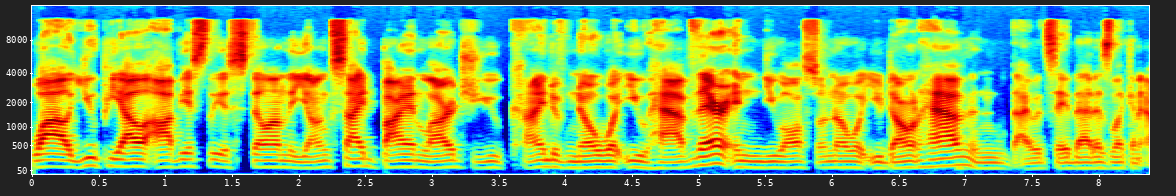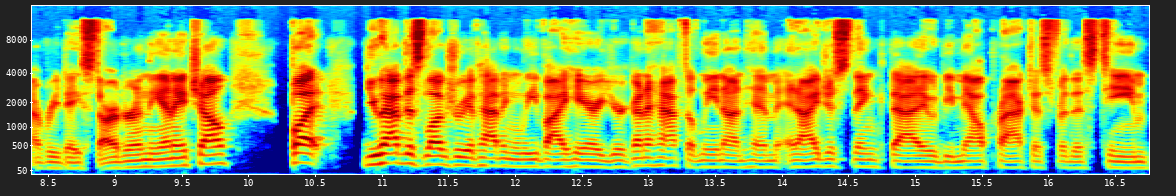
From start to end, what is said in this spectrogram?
while UPL obviously is still on the young side, by and large, you kind of know what you have there and you also know what you don't have. And I would say that is like an everyday starter in the NHL. But you have this luxury of having Levi here. You're going to have to lean on him. And I just think that it would be malpractice for this team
